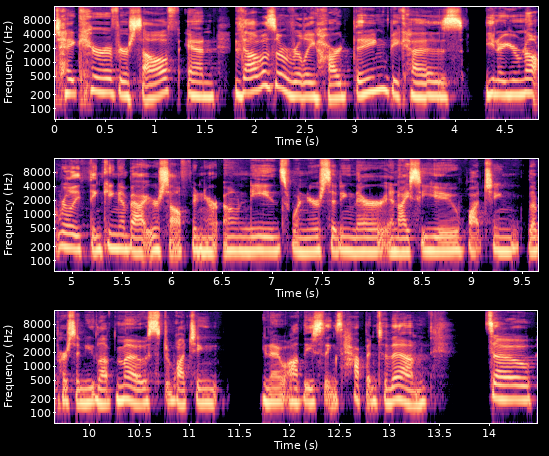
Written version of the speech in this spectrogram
take care of yourself. And that was a really hard thing because you know, you're not really thinking about yourself and your own needs when you're sitting there in ICU watching the person you love most, watching, you know, all these things happen to them. So,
